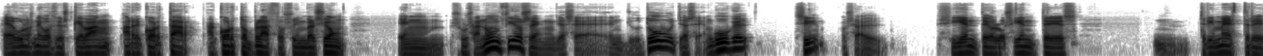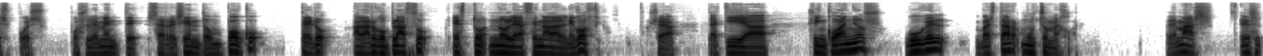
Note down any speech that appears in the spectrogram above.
hay algunos negocios que van a recortar a corto plazo su inversión en sus anuncios, en, ya sea en YouTube, ya sea en Google, sí, o sea, el siguiente o los siguientes mm, trimestres, pues posiblemente se resienta un poco, pero a largo plazo esto no le hace nada al negocio. O sea, de aquí a cinco años, Google va a estar mucho mejor. Además, es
